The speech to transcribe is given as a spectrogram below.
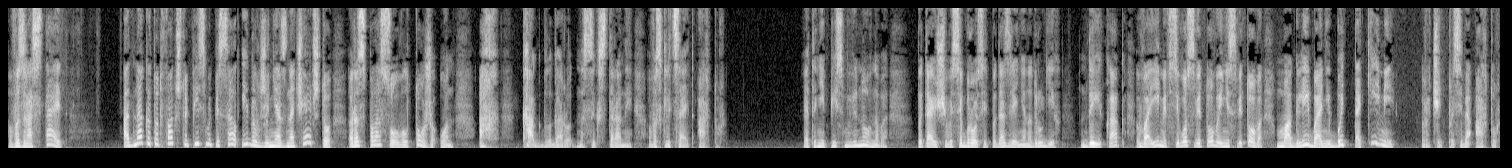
возрастает. Однако тот факт, что письма писал Идолджи, не означает, что располосовывал тоже он. «Ах, как благородно с их стороны!» — восклицает Артур. Это не письма виновного, пытающегося бросить подозрения на других. Да и как, во имя всего святого и не святого, могли бы они быть такими рычит про себя Артур,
